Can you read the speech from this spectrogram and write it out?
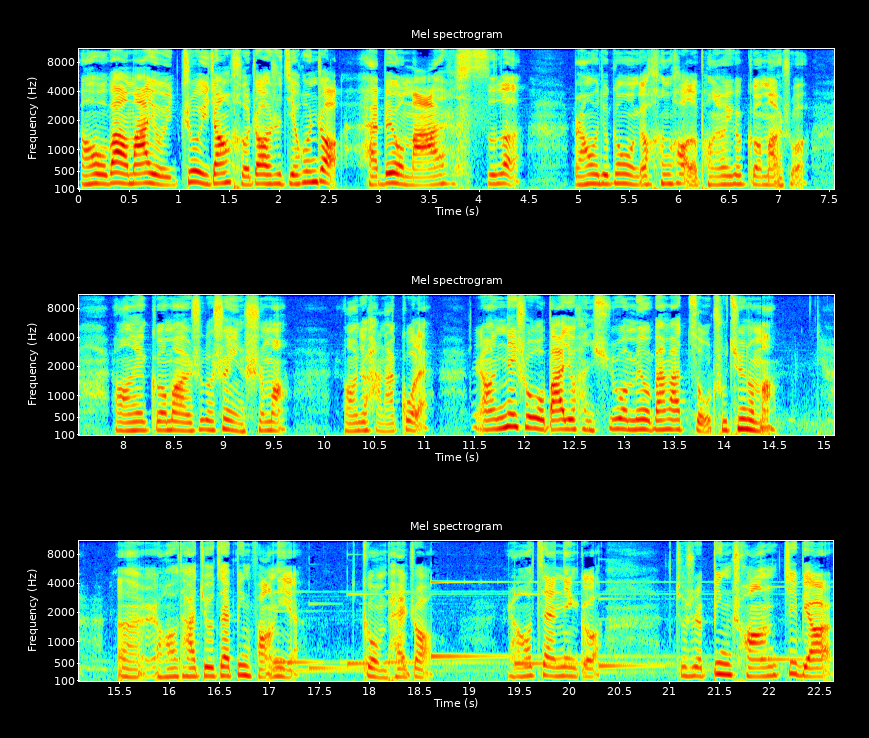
然后我爸我妈有只有一张合照是结婚照，还被我妈撕了。然后我就跟我一个很好的朋友，一个哥们说，然后那哥们儿是个摄影师嘛，然后就喊他过来。然后那时候我爸就很虚弱，没有办法走出去了嘛。嗯，然后他就在病房里给我们拍照，然后在那个就是病床这边。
